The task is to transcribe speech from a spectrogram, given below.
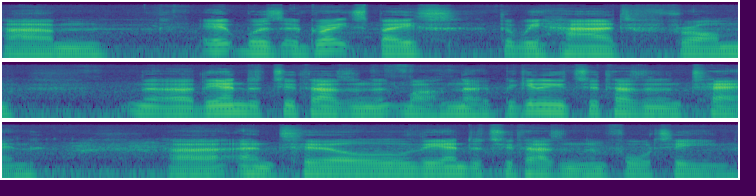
Um, it was a great space that we had from uh, the end of 2000 well no beginning of 2010 uh, until the end of 2014.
